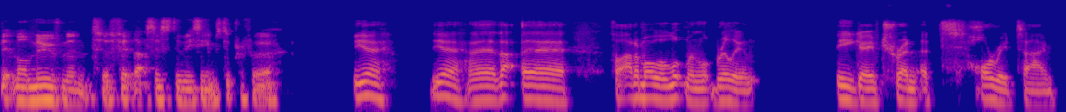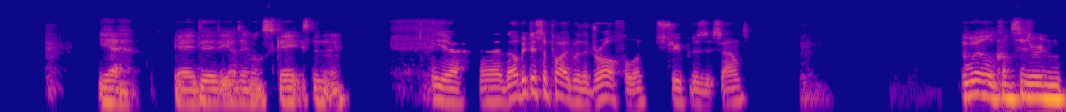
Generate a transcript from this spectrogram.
bit more movement to fit that system he seems to prefer. Yeah, yeah. Uh, that uh, thought Ademola Lookman looked brilliant. He gave Trent a horrid time. Yeah, yeah, he did. He had him on skates, didn't he? Yeah, uh, they'll be disappointed with a draw, Fulham. Stupid as it sounds. They will, considering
